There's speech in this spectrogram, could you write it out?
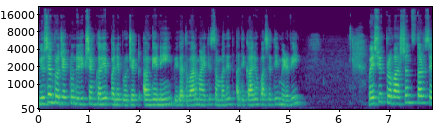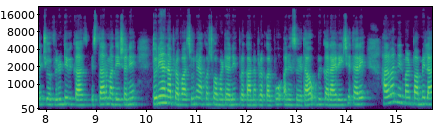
મ્યુઝિયમ પ્રોજેક્ટનું નિરીક્ષણ કરી અને પ્રોજેક્ટ અંગેની વિગતવાર માહિતી સંબંધિત અધિકારીઓ પાસેથી મેળવી વૈશ્વિક પ્રવાસન સ્થળ સ્ટેચ્યુ ઓફ યુનિટી વિકાસ વિસ્તારમાં દેશ અને દુનિયાના પ્રવાસીઓને આકર્ષવા માટે અનેક પ્રકારના પ્રકલ્પો અને સુવિધાઓ ઊભી કરાઈ રહી છે. ત્યારે હાલમાં નિર્માણ પામેલા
